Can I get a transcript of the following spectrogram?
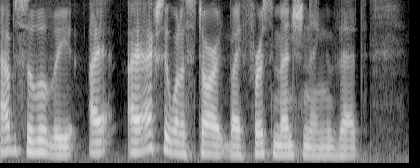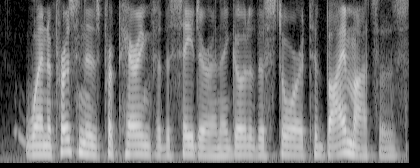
Absolutely. I, I actually want to start by first mentioning that when a person is preparing for the Seder and they go to the store to buy matzahs,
